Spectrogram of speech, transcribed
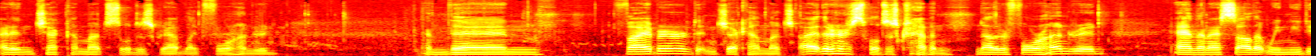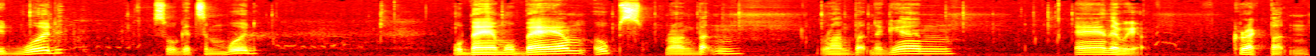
I didn't check how much, so we'll just grab like 400. And then fiber. Didn't check how much either, so we'll just grab another 400. And then I saw that we needed wood, so we'll get some wood. Well, bam, well, bam. Oops, wrong button. Wrong button again. And there we go. Correct button.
